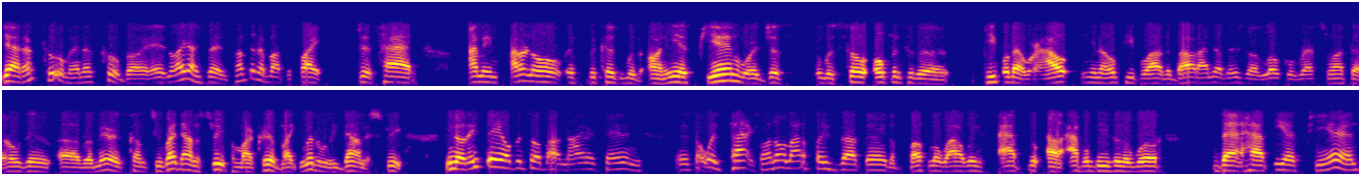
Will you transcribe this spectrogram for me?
Yeah, that's cool, man. That's cool, bro. And like I said, something about the fight just had. I mean, I don't know if because it was on ESPN or just it was so open to the people that were out, you know, people out and about. I know there's a local restaurant that Jose uh, Ramirez comes to right down the street from my crib, like literally down the street. You know, they stay open till about nine or ten, and, and it's always packed. So I know a lot of places out there, the Buffalo Wild Wings, Apple, uh, Applebee's of the world, that have ESPN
